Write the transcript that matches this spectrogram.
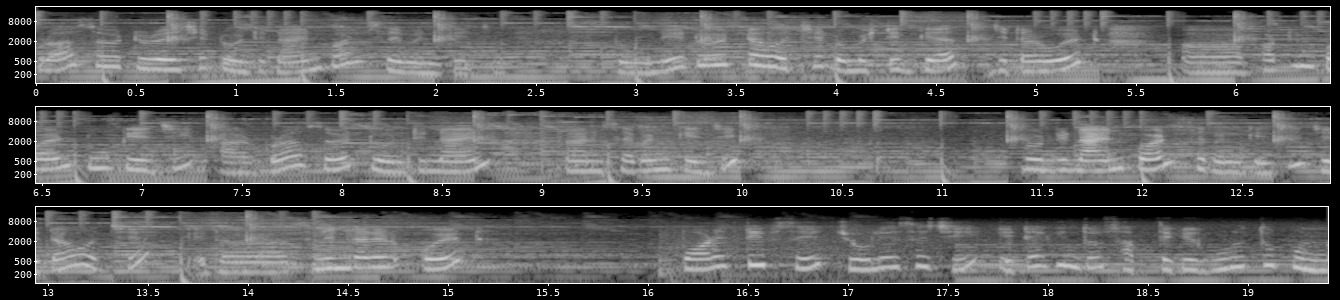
গ্রস ওয়েট রয়েছে twenty nine point seven kg তো নেট ওয়েটটা হচ্ছে ডোমেস্টিক গ্যাস যেটার weight fourteen point two kg আর gross weight twenty nine seven kg twenty nine point seven kg যেটা হচ্ছে এটা সিলিন্ডারের ওয়েট পরের টিপসে চলে এসেছি, এটা কিন্তু সব থেকে গুরুত্বপূর্ণ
